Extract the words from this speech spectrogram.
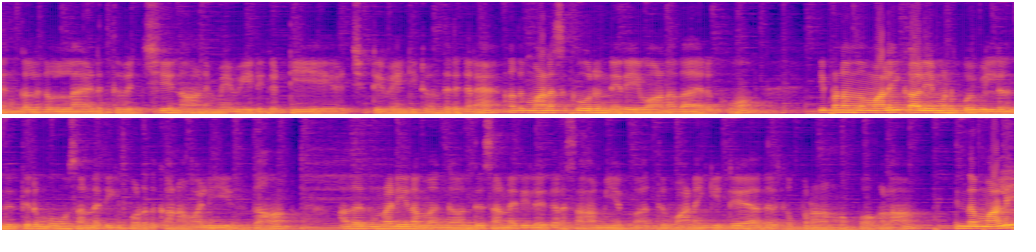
செங்கல்கள்லாம் எடுத்து வச்சு நானுமே வீடு கட்டி வச்சுட்டு வேண்டிட்டு வந்திருக்கிறேன். அது மனசுக்கு ஒரு நிறைவானதாக இருக்கும். இப்போ நம்ம மலைக்காளியம்மன் கோவிலேருந்து திரும்பவும் சன்னதிக்கு போகிறதுக்கான வழி இதுதான். அதுக்கு முன்னாடி நம்ம இங்கே வந்து சன்னதியில் இருக்கிற சாமியை பார்த்து வணங்கிட்டு அதுக்கப்புறம் நம்ம போகலாம். இந்த மலை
